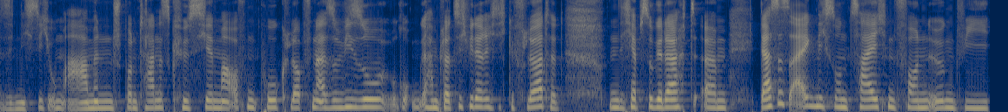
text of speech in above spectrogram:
Sie nicht sich umarmen, spontanes Küsschen, mal auf den Po klopfen. Also wie so, haben plötzlich wieder richtig geflirtet. Und ich habe so gedacht, ähm, das ist eigentlich so ein Zeichen von irgendwie,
